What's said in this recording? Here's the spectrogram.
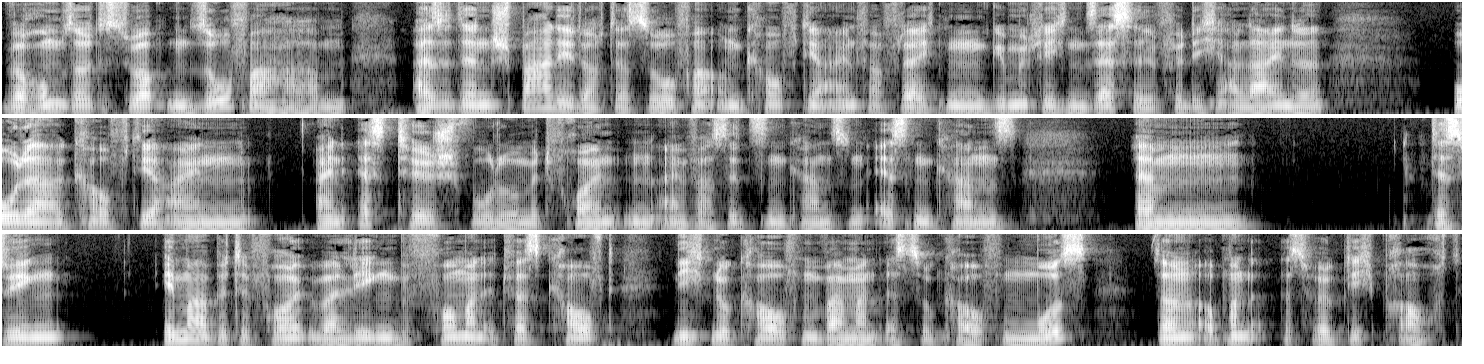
warum solltest du überhaupt ein Sofa haben? Also dann spar dir doch das Sofa und kauf dir einfach vielleicht einen gemütlichen Sessel für dich alleine oder kauf dir einen, einen Esstisch, wo du mit Freunden einfach sitzen kannst und essen kannst. Ähm, deswegen immer bitte vorher überlegen, bevor man etwas kauft, nicht nur kaufen, weil man es so kaufen muss, sondern ob man es wirklich braucht.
